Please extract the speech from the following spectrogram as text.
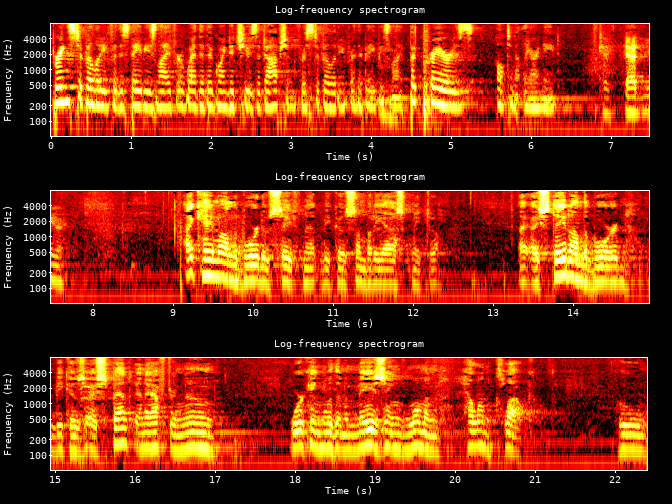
bring stability for this baby's life or whether they're going to choose adoption for stability for the baby's mm-hmm. life. But prayer is ultimately our need. Okay, Ed, you. I came on the board of SafeNet because somebody asked me to. I, I stayed on the board because I spent an afternoon working with an amazing woman, Helen Klauck, who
